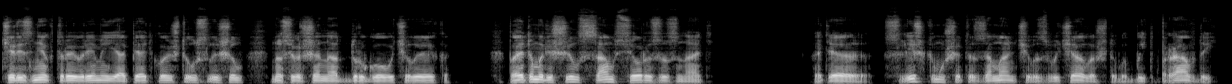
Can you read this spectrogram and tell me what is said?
Через некоторое время я опять кое-что услышал, но совершенно от другого человека, поэтому решил сам все разузнать. Хотя слишком уж это заманчиво звучало, чтобы быть правдой,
